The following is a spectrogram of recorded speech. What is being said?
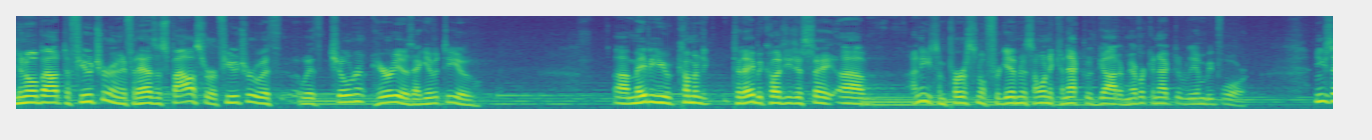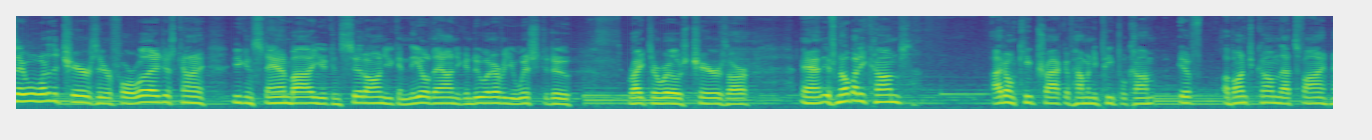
you know about the future, and if it has a spouse or a future with, with children, here it is. I give it to you. Uh, maybe you're coming today because you just say, uh, I need some personal forgiveness. I want to connect with God. I've never connected with Him before. And you say, Well, what are the chairs here for? Well, they just kind of, you can stand by, you can sit on, you can kneel down, you can do whatever you wish to do right there where those chairs are. And if nobody comes, I don't keep track of how many people come. If a bunch come, that's fine.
